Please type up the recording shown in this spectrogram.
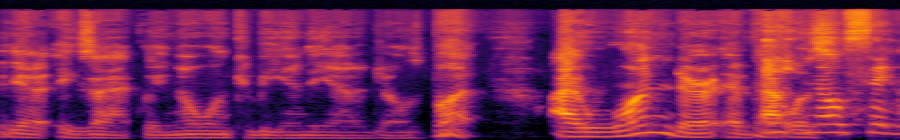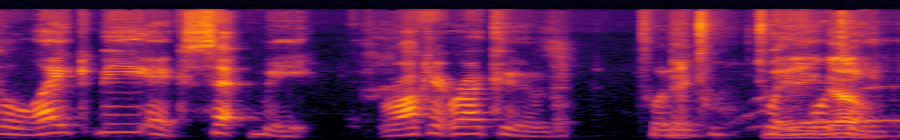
Yeah. Exactly. No one could be Indiana Jones, but I wonder if that Ain't was no thing like me except me, Rocket Raccoon, 20, There you 2014.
